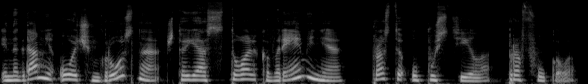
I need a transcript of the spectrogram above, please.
иногда мне очень грустно, что я столько времени просто упустила, профукала.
